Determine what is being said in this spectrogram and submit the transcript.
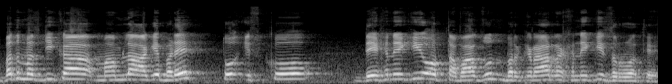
बदमजगी का मामला आगे बढ़े तो इसको देखने की और तोज़ुन बरकरार रखने की ज़रूरत है।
